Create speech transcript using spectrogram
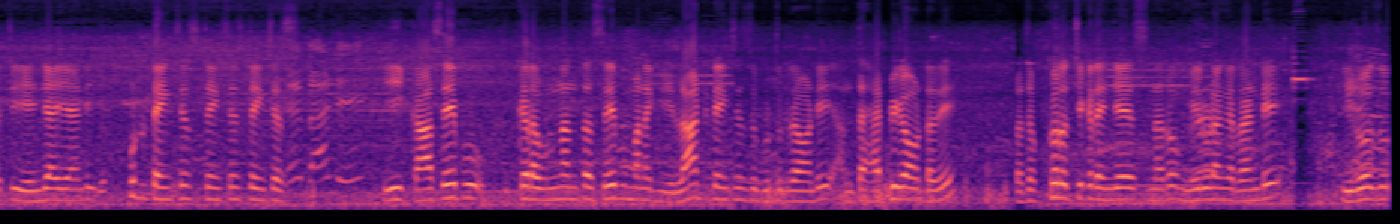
వచ్చి ఎంజాయ్ చేయండి. ఎప్పుడు టెన్షన్స్ టెన్షన్స్ టెన్షన్స్. ఈ కాసేపు ఇక్కడ ఉన్నంతసేపు మనకి ఎలాంటి టెన్షన్స్ గుర్తుకు రావండి. అంత హ్యాపీగా ఉంటుంది. ప్రతి ఒక్కరు వచ్చి ఇక్కడ ఎంజాయ్ చేస్తున్నారు. మీరు కూడా రండి. ఈరోజు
